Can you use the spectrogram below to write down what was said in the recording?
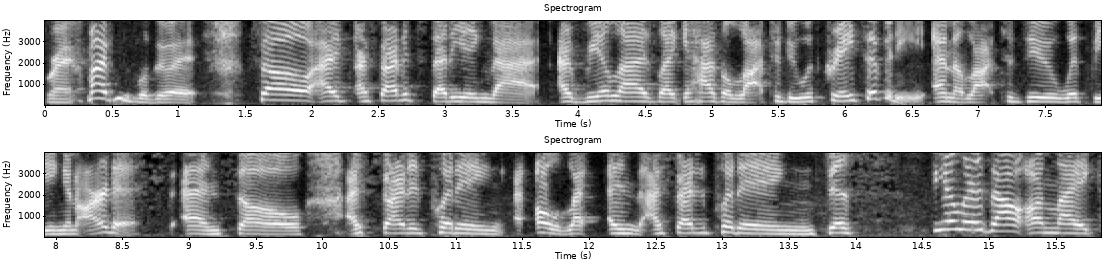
Right. my people do it. So I, I started studying that. I realized like it has a lot to do with creativity and a lot to do with being an artist. And so I started putting, oh, like, and I started putting just feelers out on like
